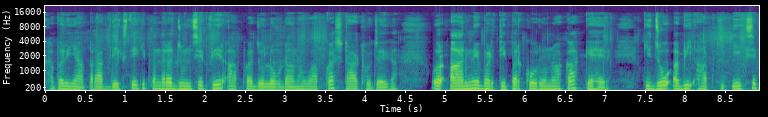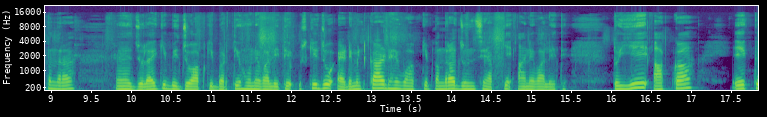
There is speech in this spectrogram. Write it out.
खबर यहाँ पर आप देख सकते हैं कि पंद्रह जून से फिर आपका जो लॉकडाउन है, वो आपका स्टार्ट हो जाएगा। और आर्मी भर्ती पर कोरोना का कहर कि जो अभी आपकी एक से पंद्रह जुलाई के बीच जो आपकी भर्ती होने वाली थी, उसके जो एडमिट कार्ड है, वो आपके पंद्रह जून से आपके आने वाले थे। तो ये आपका एक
